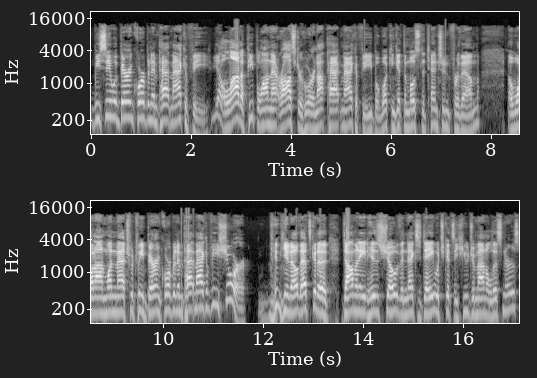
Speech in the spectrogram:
we see it with Baron Corbin and Pat McAfee. You got a lot of people on that roster who are not Pat McAfee, but what can get the most attention for them? A one on one match between Baron Corbin and Pat McAfee? Sure. you know, that's going to dominate his show the next day, which gets a huge amount of listeners.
